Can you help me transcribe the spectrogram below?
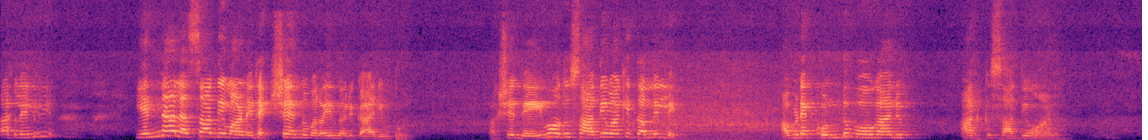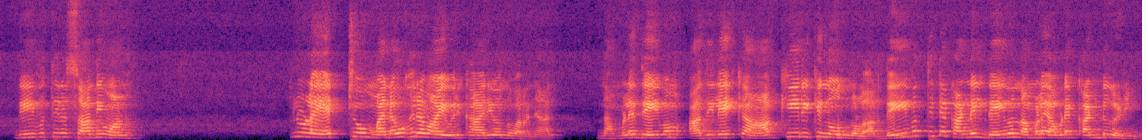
അല്ലെങ്കിൽ എന്നാൽ അസാധ്യമാണ് രക്ഷ എന്ന് പറയുന്ന ഒരു കാര്യം പോയി പക്ഷെ ദൈവം അത് സാധ്യമാക്കി തന്നില്ലേ? അവിടെ കൊണ്ടുപോകാനും ആർക്ക് സാധ്യമാണ്? ദൈവത്തിന് സാധ്യമാണ്. ഇതിലുള്ള ഏറ്റവും മനോഹരമായ ഒരു കാര്യം എന്ന് പറഞ്ഞാൽ നമ്മളെ ദൈവം അതിലേക്ക് ആക്കിയിരിക്കുന്നു എന്നുള്ളതാണ്. ദൈവത്തിന്റെ കണ്ണിൽ ദൈവം നമ്മളെ അവിടെ കണ്ടു കഴിഞ്ഞു.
